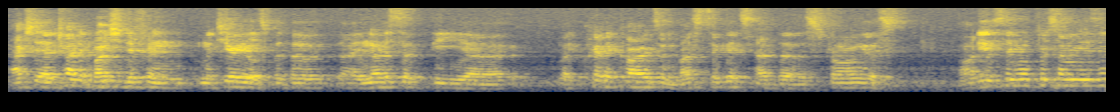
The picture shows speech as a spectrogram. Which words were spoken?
actually I tried a bunch of different materials, but the, I noticed that the uh, like credit cards and bus tickets had the strongest audio signal for some reason.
